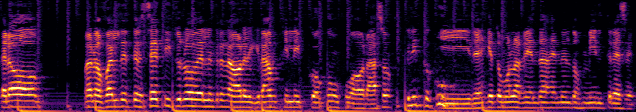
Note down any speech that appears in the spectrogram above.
pero bueno, fue el de- tercer título del entrenador, el gran Philip Coco, un jugadorazo. Philip Cocu. Y desde que tomó las riendas en el 2013.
